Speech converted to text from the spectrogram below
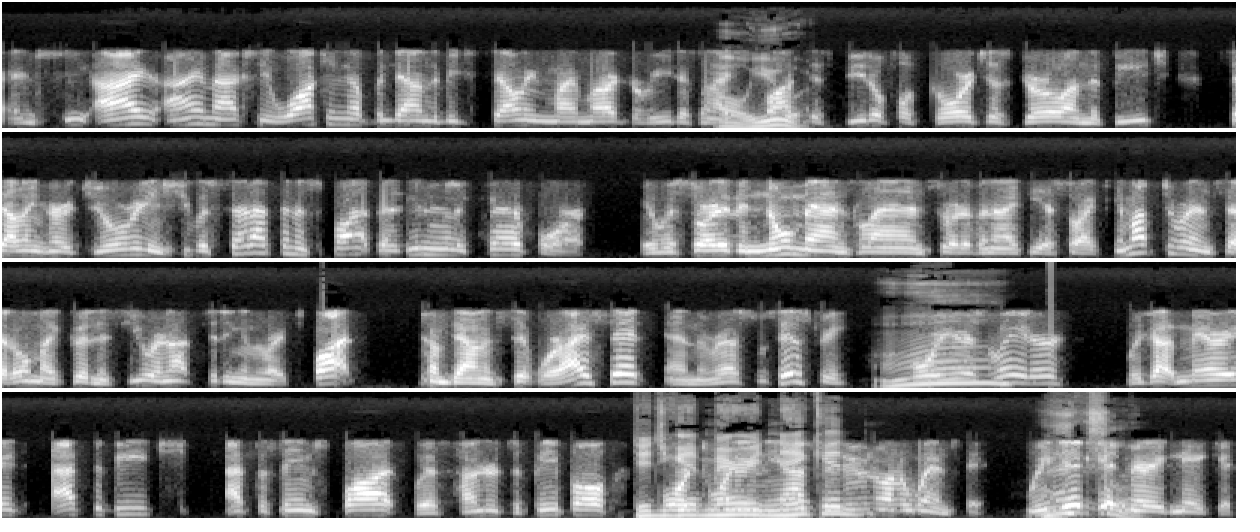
And she, I, I'm actually walking up and down the beach selling my margaritas, and Oh, I spot this beautiful, gorgeous girl on the beach selling her jewelry, and she was set up in a spot that I didn't really care for. It was sort of in no man's land, sort of an idea. So I came up to her and said, "Oh my goodness, you are not sitting in the right spot. Come down and sit where I sit." And the rest was history. Four years Oh. later, we got married at the beach at the same spot with hundreds of people. Did you get married naked? on a Wednesday. We did get married naked.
